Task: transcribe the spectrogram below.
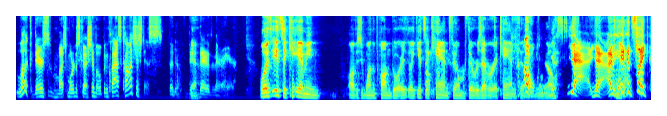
look, there's much more discussion of open class consciousness than Yeah. there than there are here. Well, it's, it's a. I mean, obviously won the Palme d'Or. Like it's a Cannes film if there was ever a Cannes film. Oh, you know. yeah, yeah. I mean, Yeah. it's like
